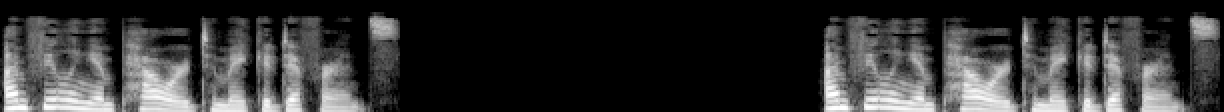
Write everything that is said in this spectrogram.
I'm feeling empowered to make a difference. I'm feeling empowered to make a difference.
